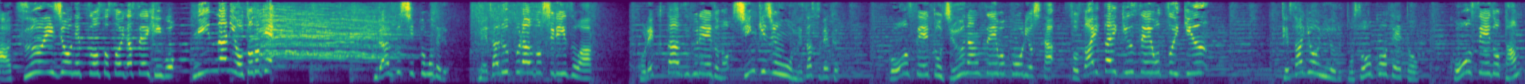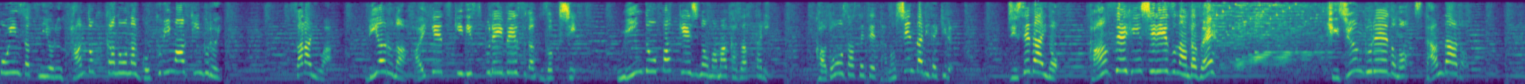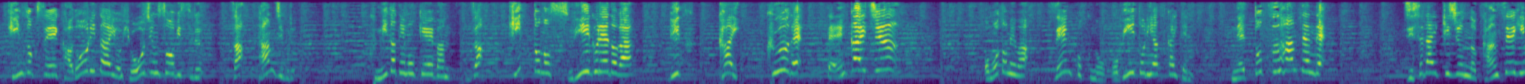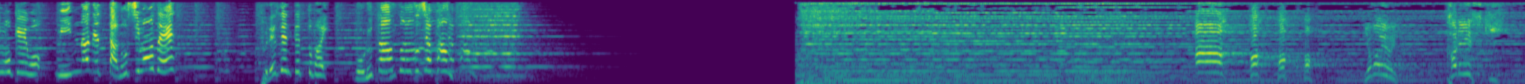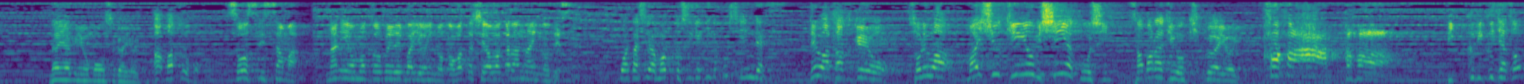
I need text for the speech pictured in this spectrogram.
熱い情熱を注いだ製品をみんなにお届け。フラッグシップモデル、メタルプラウドシリーズはコレクターズグレードの新基準を目指すべく合成と柔軟性を考慮した素材耐久性を追求。手作業による塗装工程と高精度担保印刷による判読可能な極微マーキング類。さらにはリアルな背景付きディスプレイベースが付属しウィンドウパッケージのまま飾ったり稼働させて楽しんだりできる。次世代の完成品シリーズなんだぜ。基準グレードのスタンダード。金属製可動履帯を標準装備する。ザ・タンジブル。組み立て模型版。ザ・キットの3グレードが陸海空で展開中。お求めは全国のホビー取扱店ネット通販店で。次世代基準の完成品模型をみんなで楽しもうぜ。プレゼンテッドバイウォルターソンズジャパン。ああはっはっは。よまよい。カレー好き。悩みを申すがよい。あ松尾。も総帥様何を求めればよいのか私はわからないのです私はもっと刺激が欲しいんです。では助けよう。それは毎週金曜日深夜更新。サバラジュを聞くがよい。ははー。ははー。ビックビックじゃぞ。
